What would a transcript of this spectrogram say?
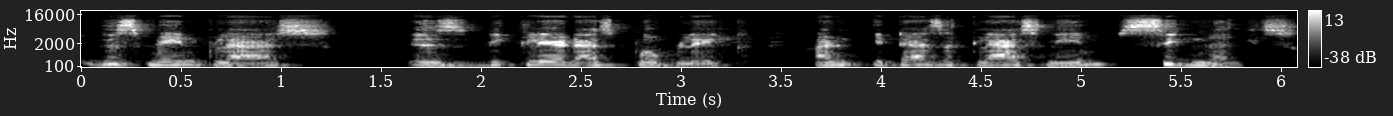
This main class is declared as public and it has a class name signals.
